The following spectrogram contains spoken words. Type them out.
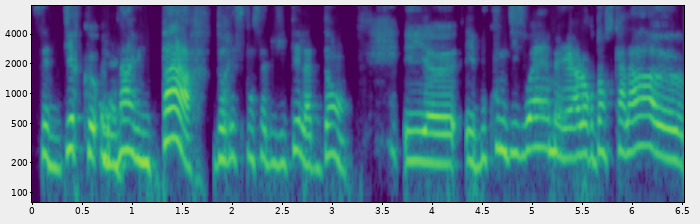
C'est de dire qu'on a une part de responsabilité là-dedans. Et, euh, et, beaucoup me disent, ouais, mais alors dans ce cas-là, euh,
